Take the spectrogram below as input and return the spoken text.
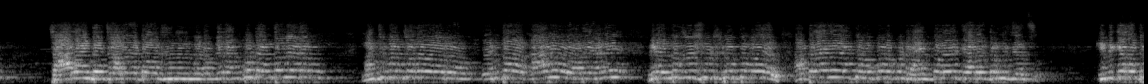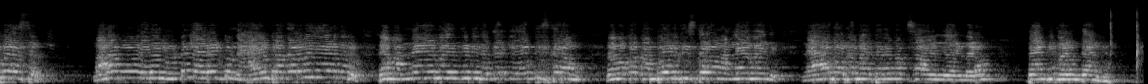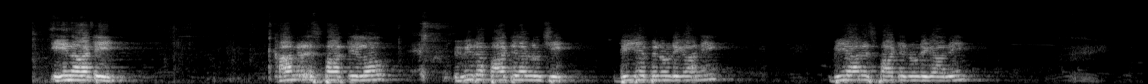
చాలా అంటే చాలా పెట్టవలసింది మేడం. మీరు అనుకుంటే ఎంత మేడం. మంచి మంచి ఎంత కాదు అది కానీ మీరు ఎందుకు చూసి విడిచిపెడుతున్నారు? అతనే తొడుకోకుండా ఎంతలో క్యారెక్టర్ మీకు తెలుసు. కిందికి వెళ్ళి పడేస్తారు మనము ఏదైనా ఉంటే డైరెక్ట్ న్యాయం ప్రకారమే చేయండి మీరు. మేము అన్యాయమైంది మీ దగ్గరికి ఏం తీసుకురాము? మేము ఒక కంప్లైంట్ తీసుకురాము అన్యాయమైంది. న్యాయబద్ధం అయితేనే మాకు సాయం చేయండి madam. Thank you madam thank you ఈనాటి కాంగ్రెస్ పార్టీలో వివిధ పార్టీల నుంచి బీజేపీ నుండి కానీ బీఆర్ఎస్ పార్టీ నుండి కానీ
